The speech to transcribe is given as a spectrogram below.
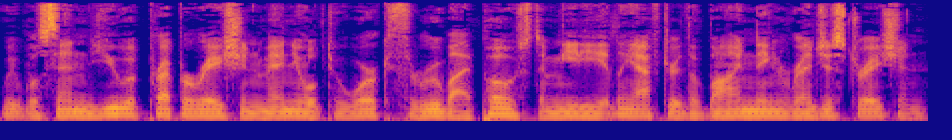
we will send you a preparation manual to work through by post immediately after the binding registration.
